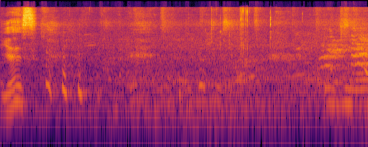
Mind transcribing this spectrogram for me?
yes.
